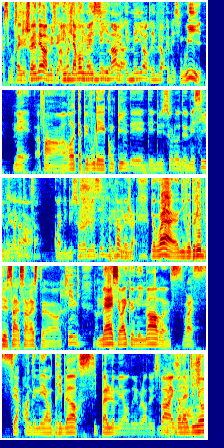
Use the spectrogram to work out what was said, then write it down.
c'est pour ça que j'ai choisi Neymar, mais Ah, moi, je évidemment que Messi. Neymar est- est meilleur dribbleur que Messi. Oui, mais enfin, retapez-vous les compiles des débuts solo de Messi, vous Il n'y en a pas tant que ça. Quoi, début solo de Messi Non, mais je- donc voilà, niveau dribble, ça, ça reste euh, un king. Non. Mais c'est vrai que Neymar, euh, c'est- voilà, c'est un des meilleurs dribbleurs, si pas le meilleur dribbleur de l'histoire, avec Ronaldinho.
